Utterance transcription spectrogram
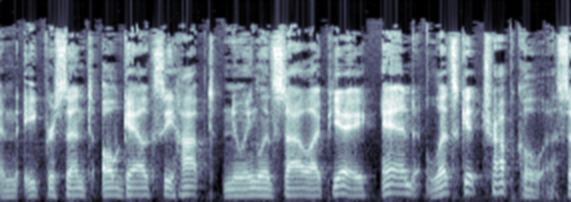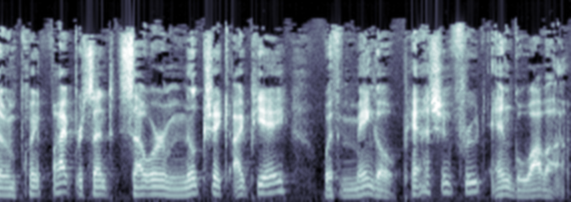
an 8% all Galaxy hopped New England style IPA, and Let's Get Tropical, a 7.5% sour milkshake IPA with mango, passion fruit, and guava.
